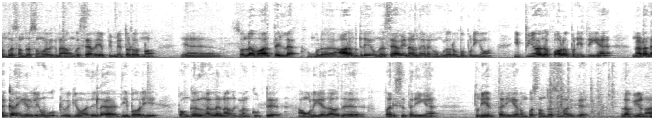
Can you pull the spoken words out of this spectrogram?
ரொம்ப சந்தோஷமாக இருக்குன்னா உங்கள் சேவை எப்பயுமே தொடரணும். சொல்ல வார்த்தை இல்லை. உங்களை ஆரம்பத்திலேயே உங்கள் சேவையினால் தான் எனக்கு உங்களை ரொம்ப பிடிக்கும். இப்பயும் அதை ஃபாலோ பண்ணிட்டுருங்க நடன கலைஞர்களையும் ஊக்குவிக்கும் அதில் தீபாவளி பொங்கல் நல்ல நாளுக்கெல்லாம் கூப்பிட்டு அவங்களுக்கு ஏதாவது பரிசு தரீங்க துணியை தரீங்க. ரொம்ப சந்தோஷமாக இருக்குது லவ் யூனா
